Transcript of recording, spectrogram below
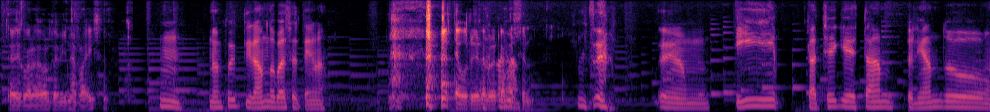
este decorador de bienes raíces. Mm, no estoy tirando para ese tema. Te aburrió la programación. Sí. Em, y caché que estaban peleando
